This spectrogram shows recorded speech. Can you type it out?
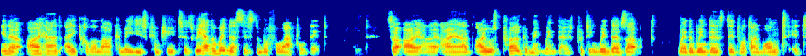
you know, I had Acorn and Archimedes computers. We had a Windows system before Apple did, so I, I, I had I was programming Windows, putting Windows up where the Windows did what I wanted.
